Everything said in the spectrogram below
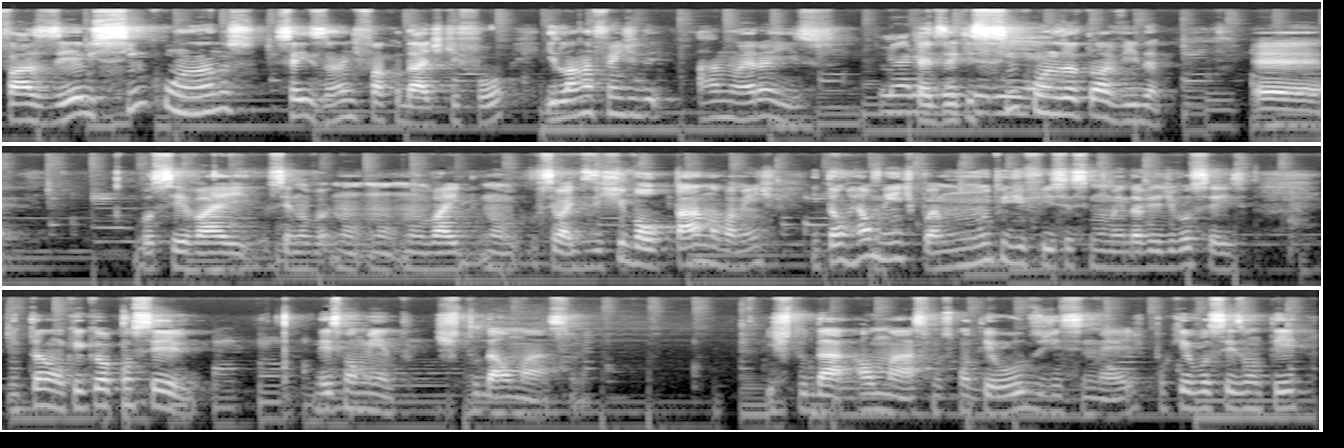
fazer os cinco anos, seis anos de faculdade que for, e lá na frente de. Ah, não era isso. Não era Quer dizer que, que cinco anos da tua vida é, você vai. Você não, não, não vai. Não, você vai desistir, voltar novamente. Então realmente, pô, é muito difícil esse momento da vida de vocês. Então, o que, que eu aconselho? Nesse momento, estudar ao máximo. Estudar ao máximo os conteúdos de ensino médio, porque vocês vão ter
